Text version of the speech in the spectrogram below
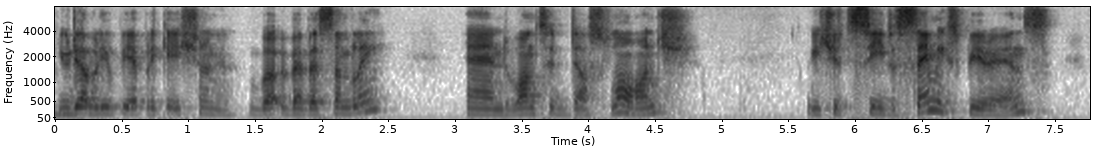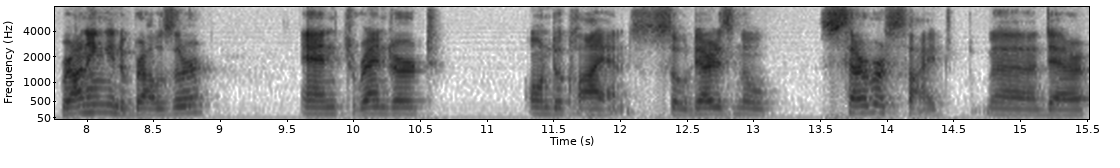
UWP application in WebAssembly, and once it does launch, we should see the same experience running in the browser and rendered on the client. So there is no server side uh, there.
